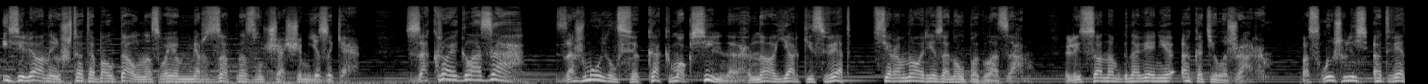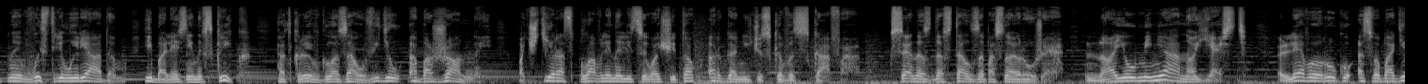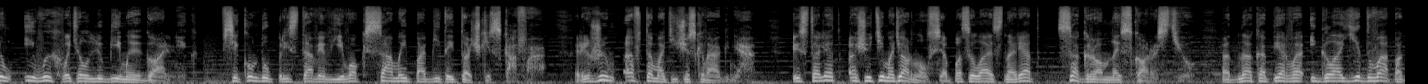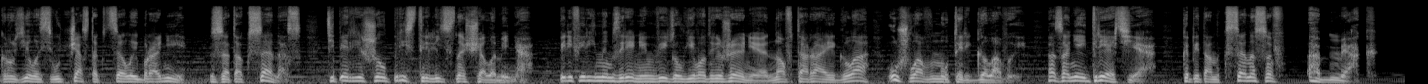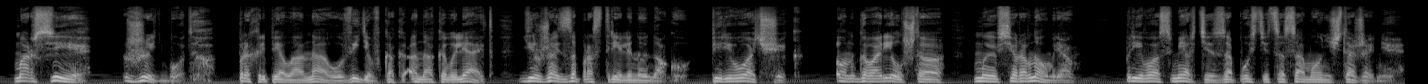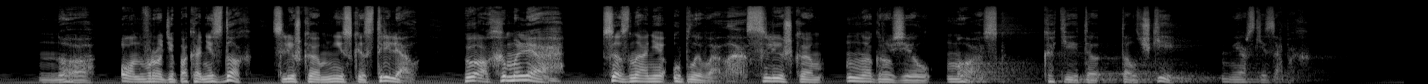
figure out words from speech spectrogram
И Зеленый что-то болтал на своем мерзотно звучащем языке. «Закрой глаза!» Зажмурился как мог сильно, но яркий свет все равно резанул по глазам. Лицо на мгновение окатило жаром. Послышались ответные выстрелы рядом и болезненный вскрик. Открыв глаза, увидел обожженный, почти расплавленный лицевой щиток органического скафа. Ксенос достал запасное оружие. Но и у меня оно есть. Левую руку освободил и выхватил любимый игольник, в секунду приставив его к самой побитой точке скафа режим автоматического огня. Пистолет ощутимо дернулся, посылая снаряд с огромной скоростью. Однако первая игла едва погрузилась в участок целой брони, зато Ксенос теперь решил пристрелить сначала меня. Периферийным зрением видел его движение, но вторая игла ушла внутрь головы, а за ней третья. Капитан Ксеносов обмяк. «Марси, жить буду», – прохрипела она, увидев, как она ковыляет, держась за простреленную ногу переводчик. Он говорил, что мы все равно умрем. При его смерти запустится самоуничтожение. Но он вроде пока не сдох, слишком низко стрелял. Ох, мля! Сознание уплывало, слишком нагрузил мозг. Какие-то толчки, мерзкий запах.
